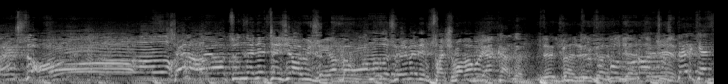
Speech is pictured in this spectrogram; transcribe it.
Hayır işte. Hayatında ne tecavüzü ya? Ben o anlamda söylemedim. Bir Saçmalamayın. dakika dur. Lütfen, Türk lütfen, futbolu Nuri lütfen, Akçosu lütfen. derken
